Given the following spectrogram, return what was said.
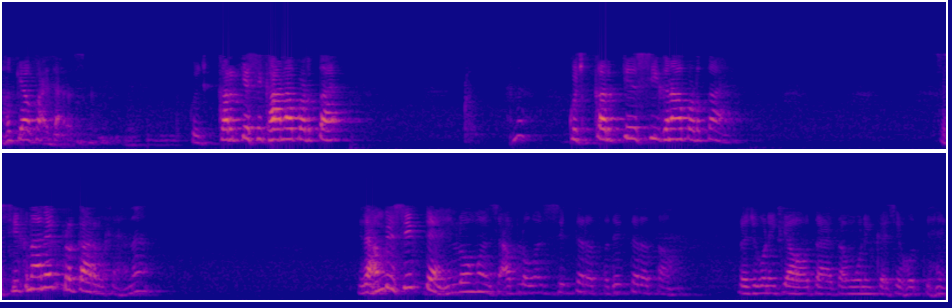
हाँ, क्या फ़ायदा है उसका? कुछ करके सिखाना पड़ता है। कुछ करके सीखना पड़ता है। तो सीखना अनेक प्रकार के है ना। हम भी सीखते हैं, इन लोगों से, आप लोगों से सीखते रहता, देखते रहता हूँ। रजगुणी क्या होता है, तमगुणी कैसे होते हैं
